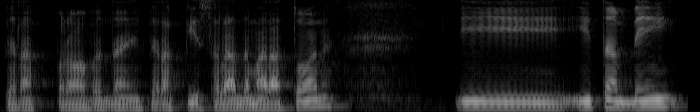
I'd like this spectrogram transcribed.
pela prova, da, pela pista lá da maratona. E, e também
